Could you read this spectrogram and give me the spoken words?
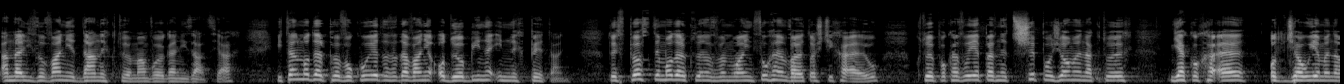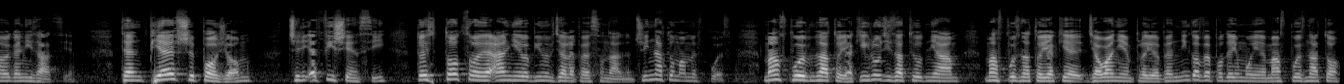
analizowanie danych, które mam w organizacjach i ten model prowokuje do zadawania odrobinę innych pytań. To jest prosty model, który nazywamy łańcuchem wartości HR-u, który pokazuje pewne trzy poziomy, na których jako HR oddziałujemy na organizację. Ten pierwszy poziom, czyli efficiency, to jest to, co realnie robimy w dziale personalnym, czyli na to mamy wpływ. Mam wpływ na to, jakich ludzi zatrudniam, mam wpływ na to, jakie działania employer brandingowe podejmuję, mam wpływ na to,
